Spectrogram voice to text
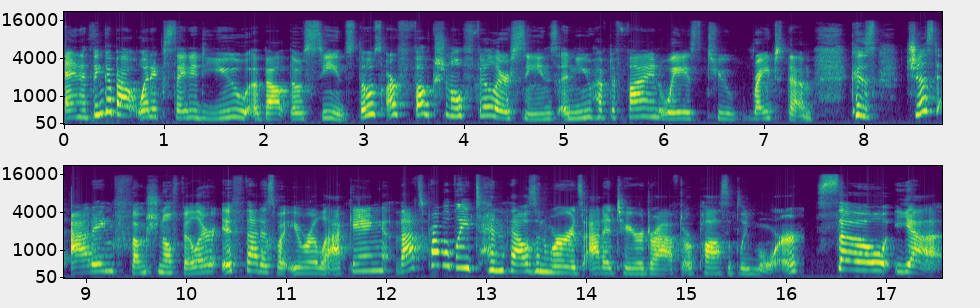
and think about what excited you about those scenes. Those are functional filler scenes, and you have to find ways to write them. Because just adding functional filler, if that is what you were lacking, that's probably 10,000 words added to your draft, or possibly more. So, yeah,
